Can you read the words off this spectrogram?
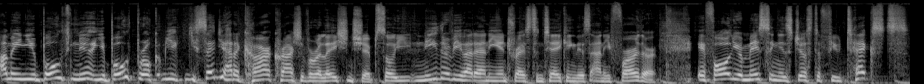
I mean, you both knew, you both broke up. You, you said you had a car crash of a relationship, so you, neither of you had any interest in taking this any further. If all you're missing is just a few texts,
